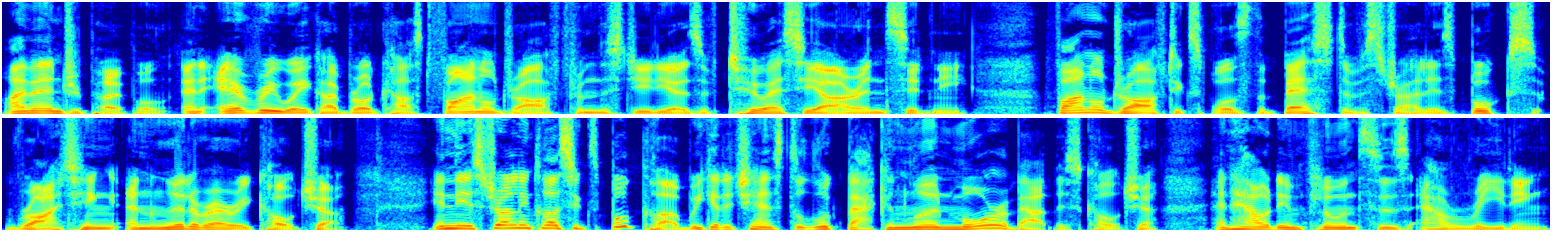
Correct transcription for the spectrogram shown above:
I'm Andrew Pople, and every week I broadcast Final Draft from the studios of 2SER in Sydney. Final Draft explores the best of Australia's books, writing, and literary culture. In the Australian Classics Book Club, we get a chance to look back and learn more about this culture and how it influences our reading.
